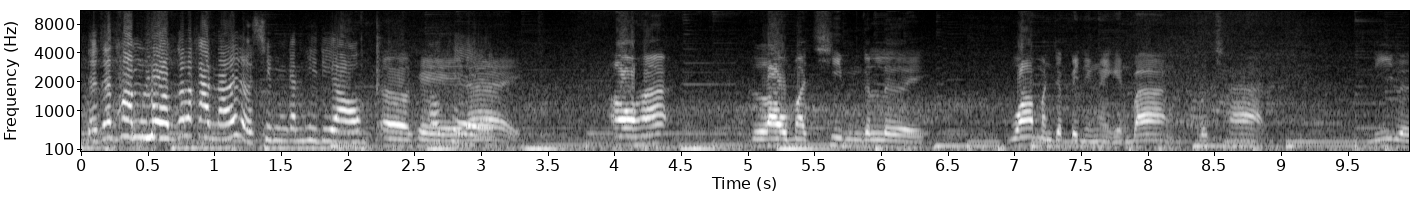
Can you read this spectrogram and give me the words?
เดี๋ยวจะทำรวมก็แล้วกันนะแล้วเดี๋ยวชิมกันทีเดียว โอเคโอเค ได้ เอาฮะ เรามาชิมกันเลย ว่ามันจะเป็นยังไงกันบ้าง รสชาติ นี่เล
